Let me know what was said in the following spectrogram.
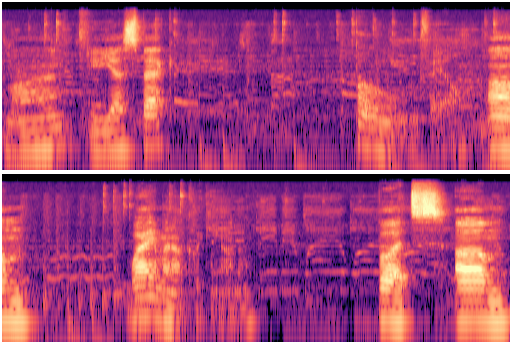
Come on, DDS spec. Boom, fail. Um, why am I not clicking on him? But, um,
